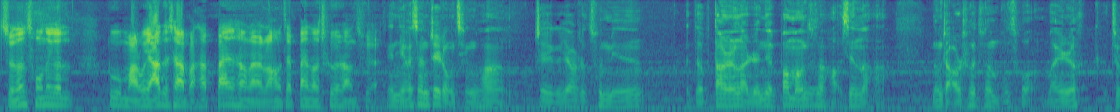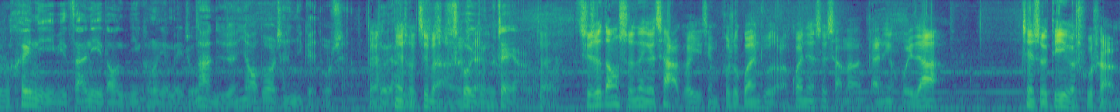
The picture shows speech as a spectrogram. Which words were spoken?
只能从那个路马路牙子下把它搬上来，然后再搬到车上去。你要像这种情况，这个要是村民的，当然了，人家帮忙就算好心了哈，能找着车就算不错。万一人就是黑你一笔，宰你一刀，你可能也没辙。那你人要多少钱，你给多少钱。对，对啊，那时候基本上车已经是这样了。对，其实当时那个价格已经不是关注的了，关键是想到赶紧回家，这是第一个出事儿了。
